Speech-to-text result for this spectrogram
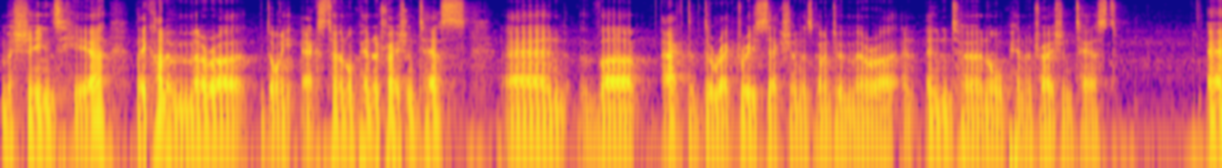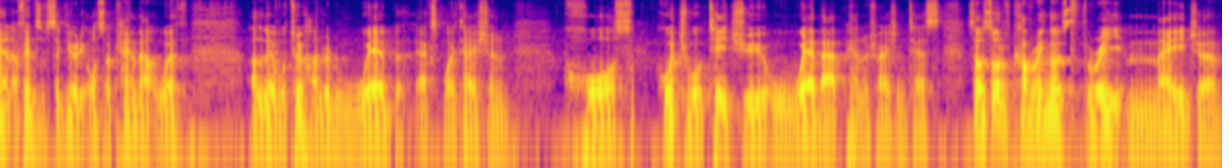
machines here, they kind of mirror doing external penetration tests and the Active Directory section is going to mirror an internal penetration test. And Offensive Security also came out with a level 200 web exploitation course which will teach you web app penetration tests. So it's sort of covering those three major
